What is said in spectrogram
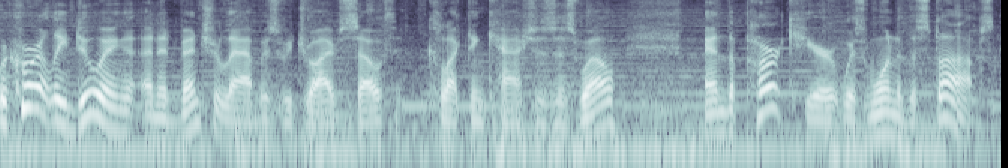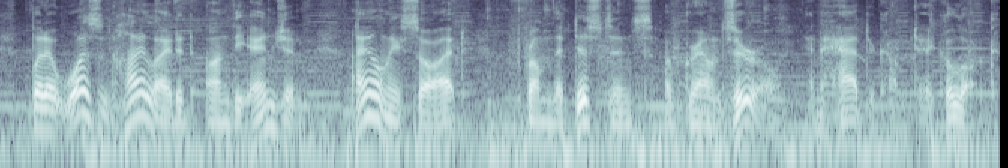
We're currently doing an adventure lab as we drive south, collecting caches as well. And the park here was one of the stops, but it wasn't highlighted on the engine. I only saw it from the distance of ground zero and had to come take a look.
